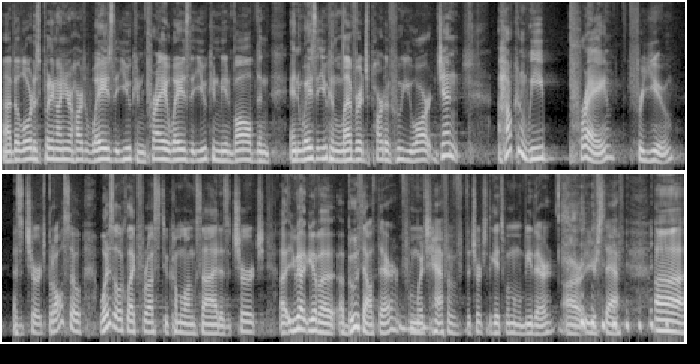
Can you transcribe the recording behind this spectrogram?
uh, the Lord is putting on your heart ways that you can pray, ways that you can be involved, and and ways that you can leverage part of who you are. Jenn, how can we pray for you? As a church, but also, what does it look like for us to come alongside as a church? Uh, you have, you have a, a booth out there from which half of the Church of the Gates women will be there, are your staff. Uh,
